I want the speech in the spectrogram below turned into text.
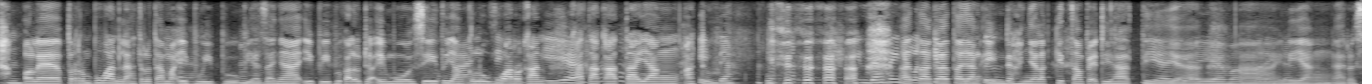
Hmm. oleh perempuan lah, terutama Iya. ibu-ibu. Biasanya ibu-ibu kalau udah emosi itu yang keluar kan Iya. kata-kata yang aduh Indah. Kata-kata yang gitu. indah nyelekit sampai di hati Iya, ya. iya, iya, Mbak Ah, Farida. ini yang harus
